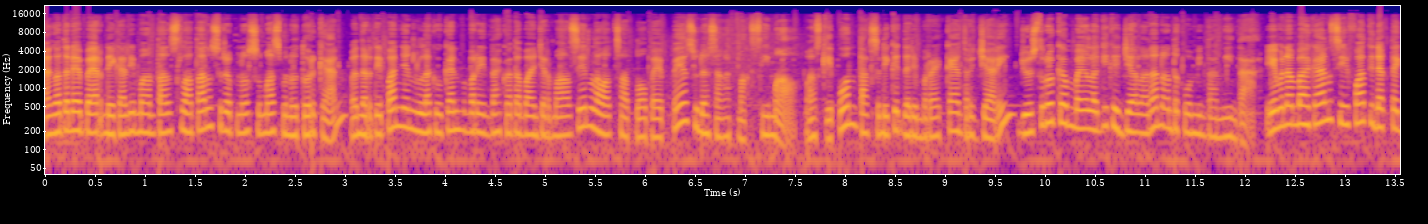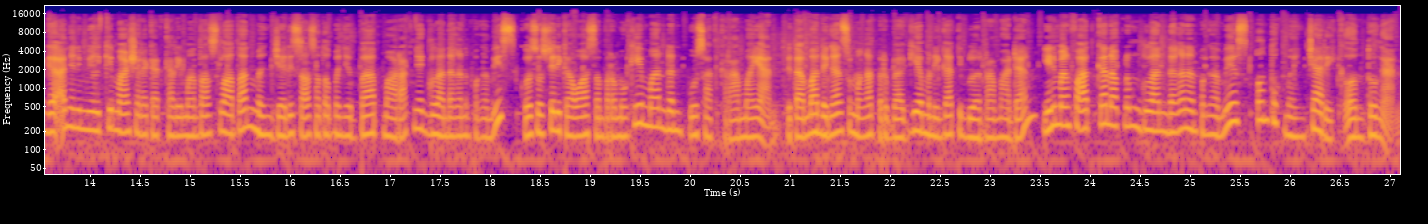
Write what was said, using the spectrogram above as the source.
Anggota DPRD Kalimantan Selatan Suripno Sumas menuturkan, penertiban yang dilakukan pemerintah kota Banjarmasin lewat Satpol PP sudah sangat maksimal, meskipun tak sedikit dari mereka yang terjaring justru kembali lagi ke jalanan untuk meminta-minta. Ia menambahkan sifat tidak tegaan yang dimiliki masyarakat Kalimantan Selatan menjadi salah satu penyebab maraknya gelandangan pengemis, khususnya di kawasan permukiman dan pusat pusat keramaian. Ditambah dengan semangat berbagi yang meningkat di bulan Ramadan, yang dimanfaatkan oknum gelandangan dan pengemis untuk mencari keuntungan.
